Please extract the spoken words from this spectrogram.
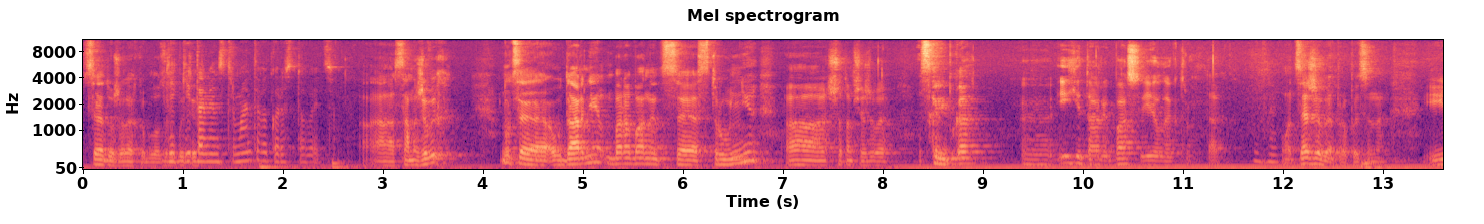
це дуже легко було зробити. Які там інструменти використовуються? А, саме живих? Ну, це ударні барабани, це струнні. А, що там ще живе? Скрипка. Е, І гітари, бас, і електро. Так. От, це живе прописано. І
